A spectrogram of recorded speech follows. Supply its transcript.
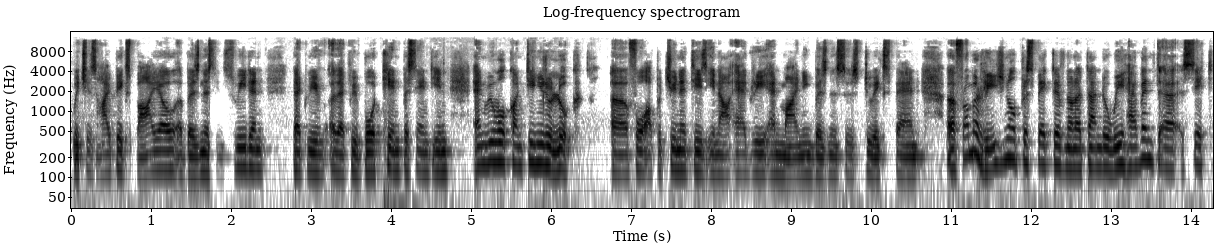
which is Hypex Bio, a business in Sweden that we've, uh, that we've bought 10% in and we will continue to look uh, for opportunities in our agri and mining businesses to expand. Uh, from a regional perspective, Nolatando, we haven't uh, set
